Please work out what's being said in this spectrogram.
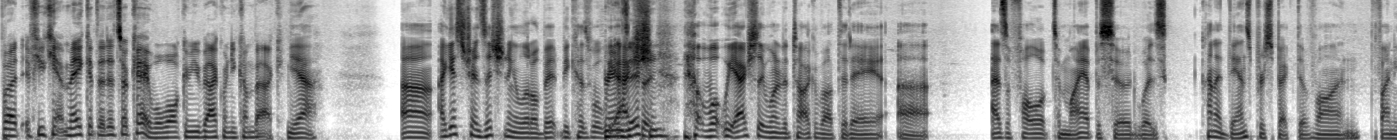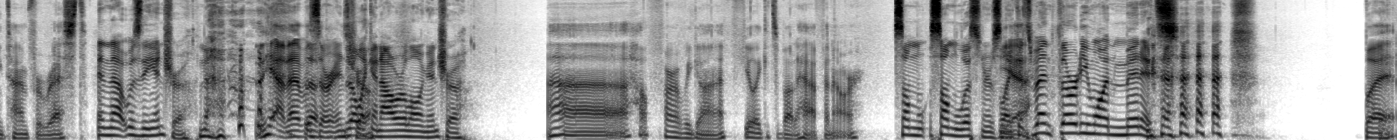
but if you can't make it, that it's okay. We'll welcome you back when you come back. Yeah. Uh, I guess transitioning a little bit because what we actually what we actually wanted to talk about today, uh, as a follow up to my episode, was kind of Dan's perspective on finding time for rest. And that was the intro. Yeah, that was our Is intro. that like an hour long intro? uh, how far have we gone? I feel like it's about a half an hour. Some some listeners like Yeah. it's been 31 minutes. But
